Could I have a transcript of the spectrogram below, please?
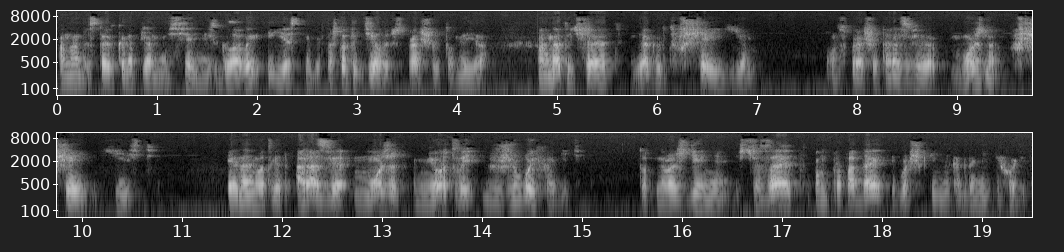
она достает конопляное семя из головы и ест. Он говорит, а что ты делаешь? Спрашивает он ее. Она отвечает, я, говорит, в шее ем. Он спрашивает, а разве можно в шее есть? И она ему в ответ, а разве может мертвый живой ходить? Тут наваждение исчезает, он пропадает и больше к ней никогда не ходит.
